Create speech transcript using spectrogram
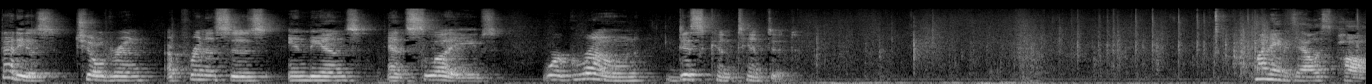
that is, children, apprentices, Indians, and slaves, were grown discontented. My name is Alice Paul.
